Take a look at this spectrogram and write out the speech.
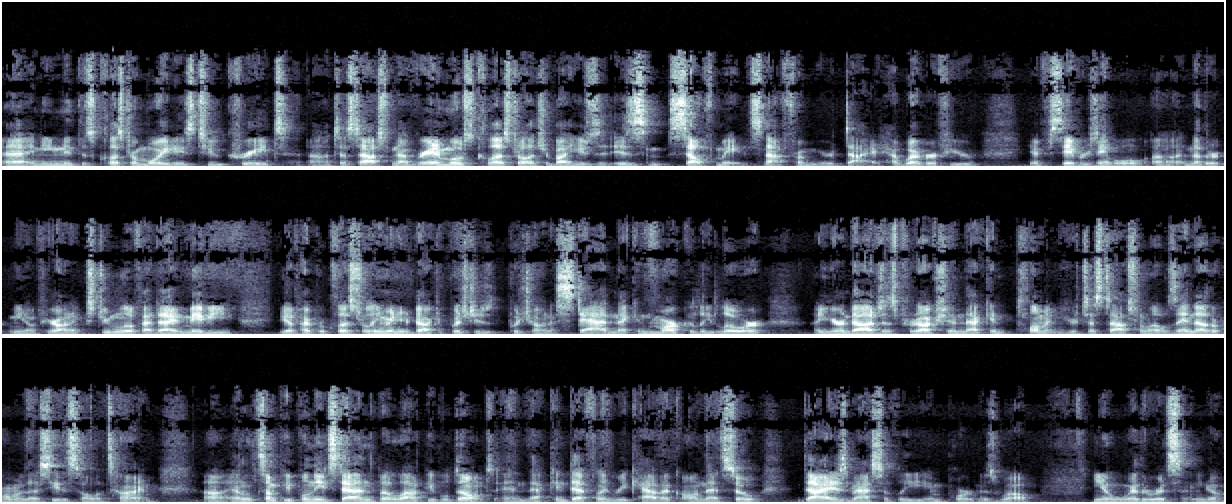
uh, and you need this cholesterol moieties to create uh, testosterone. Now, granted, most cholesterol that your body uses is self-made; it's not from your diet. However, if you, if say for example, uh, another, you know, if you're on an extremely low-fat diet, maybe you have hypercholesterolemia, and your doctor puts you puts you on a statin that can markedly lower your endogenous production, that can plummet your testosterone levels and other hormones. I see this all the time. Uh, and some people need statins, but a lot of people don't, and that can definitely wreak havoc on that. So diet is massively important as well you know, whether it's, you know,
